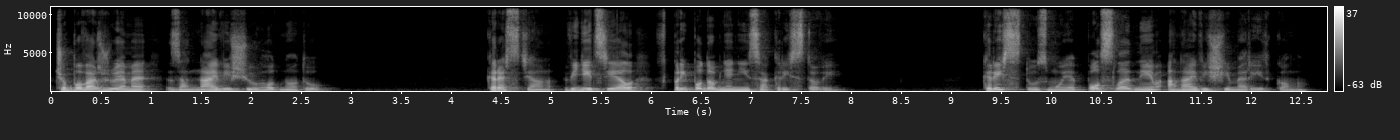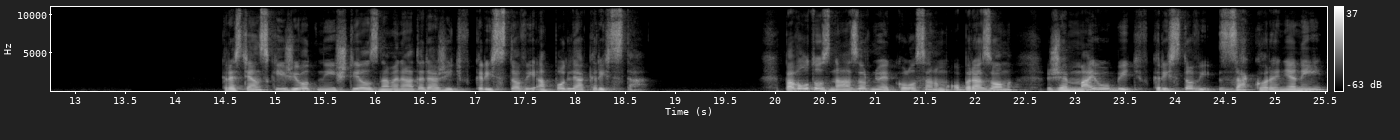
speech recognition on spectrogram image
čo považujeme za najvyššiu hodnotu. Kresťan vidí cieľ v pripodobnení sa Kristovi. Kristus mu je posledným a najvyšším merítkom. Kresťanský životný štýl znamená teda žiť v Kristovi a podľa Krista. Pavol to znázorňuje kolosanom obrazom, že majú byť v Kristovi zakorenení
